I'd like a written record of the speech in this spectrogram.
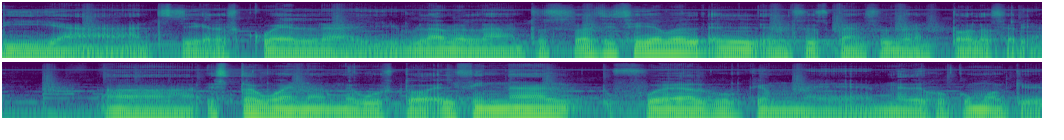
día antes de llegar a la escuela y bla bla bla. Entonces así se lleva el, el suspenso durante toda la serie. Uh, está buena, me gustó. El final fue algo que me, me dejó como que,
